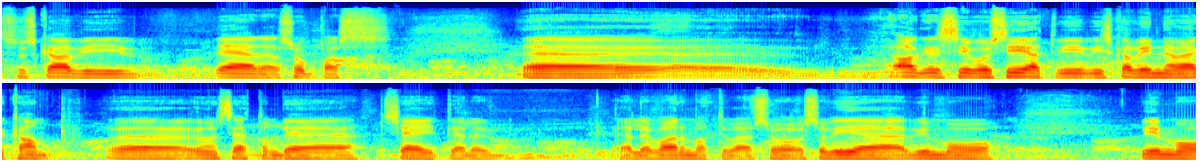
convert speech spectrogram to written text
så skal vi være såpass uh, aggressiv og si at vi, vi, skal vinne hver kamp, uh, uansett om det er skeit eller, eller, hva det måtte være. Så, så vi, vi, må, vi, må,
